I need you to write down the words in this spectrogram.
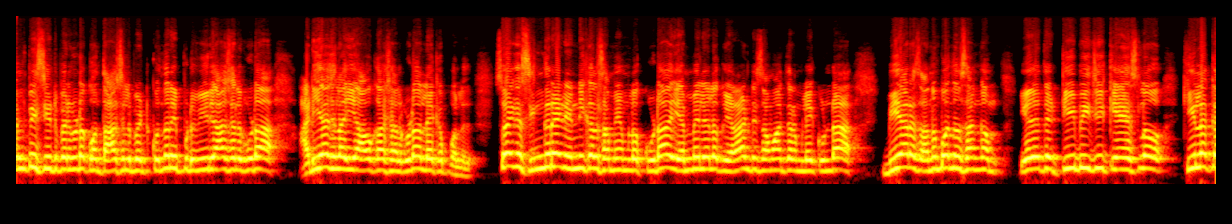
ఎంపీ సీటు పైన కూడా కొంత ఆశలు పెట్టుకుందని ఇప్పుడు వీరి ఆశలు కూడా అడియాశలు అయ్యే అవకాశాలు కూడా లేకపోలేదు. సో ఇక సింగరేణి ఎన్నికల సమయంలో కూడా ఎమ్మెల్యేలకు ఎలాంటి సమాచారం లేకుండా బీఆర్ఎస్ అనుబంధ సంఘం ఏదైతే టీబీజీ కేఎస్లో కీలక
